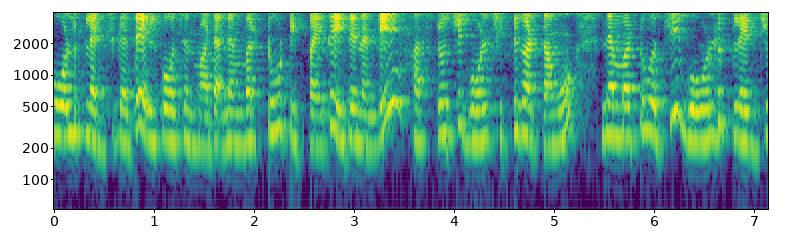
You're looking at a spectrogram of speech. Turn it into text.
గోల్డ్ ప్లెడ్జ్కి అయితే వెళ్ళిపోవచ్చు అనమాట నెంబర్ టూ టిప్ అయితే ఇదేనండి. ఫస్ట్ వచ్చి గోల్డ్ చిట్టు కడతాము. నెంబర్ టూ వచ్చి గోల్డ్ ప్లెడ్జ్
